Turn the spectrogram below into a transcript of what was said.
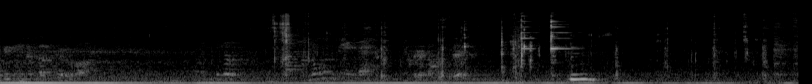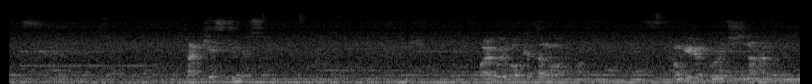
우리 동네 카페로 와. 지금 밥 먹는 중인데. 그래 나쁜데? 난 캐스팅했어. 얼굴이 먹혔던 것 같아. 연기를 보여주진 않았거든.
